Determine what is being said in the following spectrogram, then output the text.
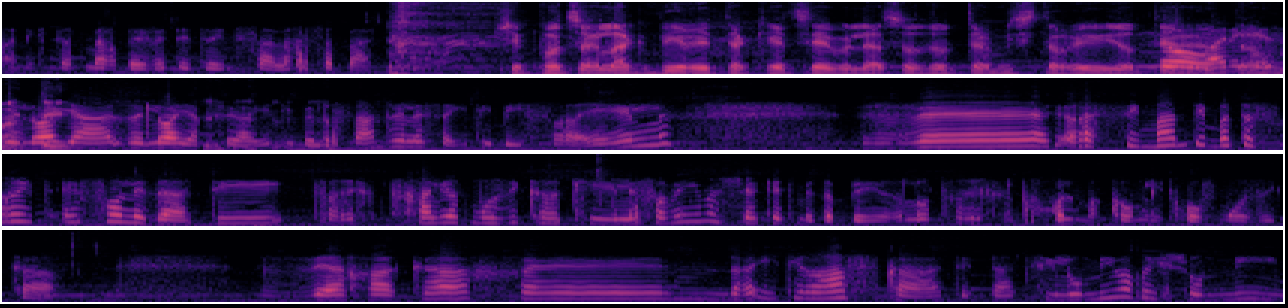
אני קצת מערבבת את זה עם סאלח שבת. שפה צריך להגביר את הקצב ולעשות יותר מסתורי, יותר לא, אני, דרמטי. זה, לא היה, זה לא היה כשהייתי בלוס אנג'לס, הייתי בישראל, וסימנתי בתסריט איפה לדעתי צריך, צריכה להיות מוזיקה, כי לפעמים השקט מדבר, לא צריך בכל מקום לדחוף מוזיקה. ואחר כך אה, ראיתי רפקת, את הצילומים הראשונים,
